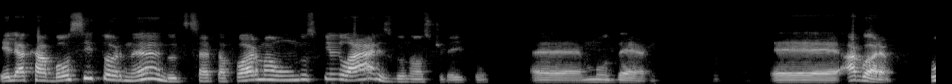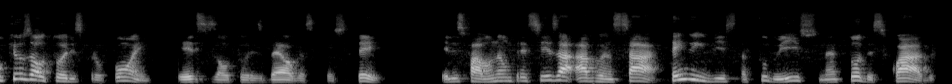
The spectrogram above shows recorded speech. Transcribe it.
ele acabou se tornando, de certa forma, um dos pilares do nosso direito é, moderno. É, agora, o que os autores propõem, esses autores belgas que eu citei, eles falam não precisa avançar, tendo em vista tudo isso, né, todo esse quadro,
